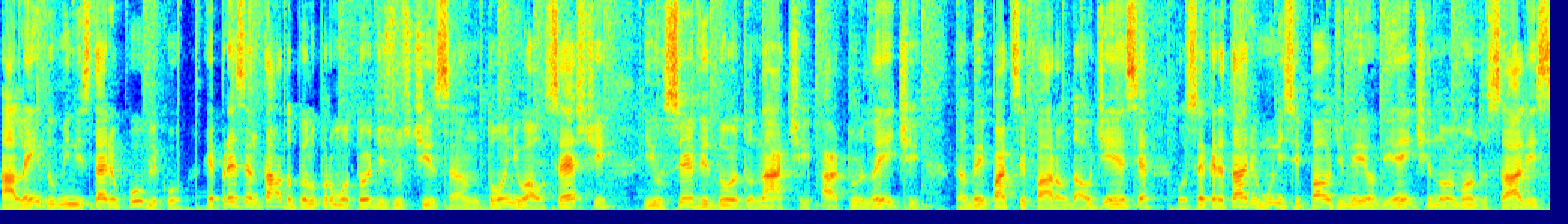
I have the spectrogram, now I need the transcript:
Além do Ministério Público, representado pelo promotor de justiça Antônio Alceste e o servidor do NAT Arthur Leite, também participaram da audiência o secretário municipal de Meio Ambiente Normando Sales,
